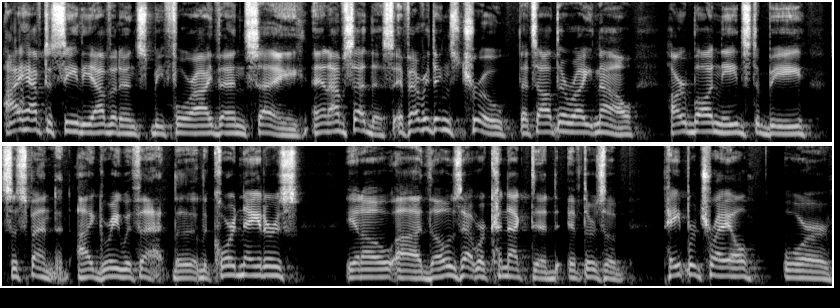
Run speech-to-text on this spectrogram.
I have to see the evidence before I then say, and I've said this, if everything's true that's out there right now, Harbaugh needs to be suspended. I agree with that. The the coordinators, you know, uh, those that were connected, if there's a paper trail or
